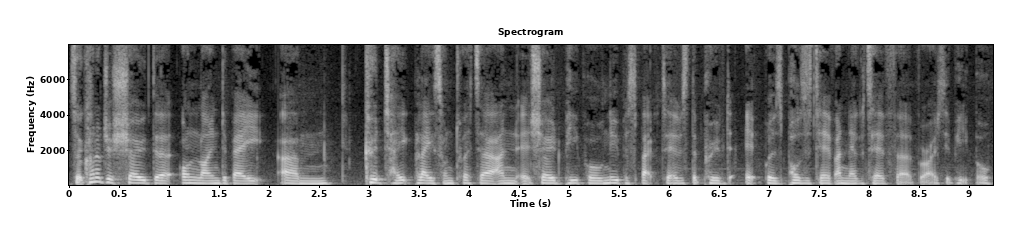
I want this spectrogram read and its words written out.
So it kind of just showed that online debate um, could take place on Twitter, and it showed people new perspectives that proved it was positive and negative for a variety of people.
